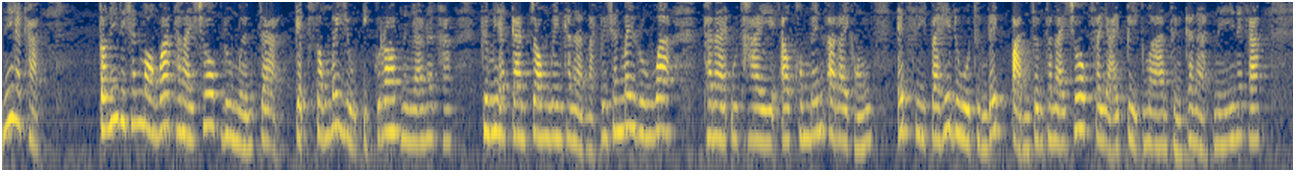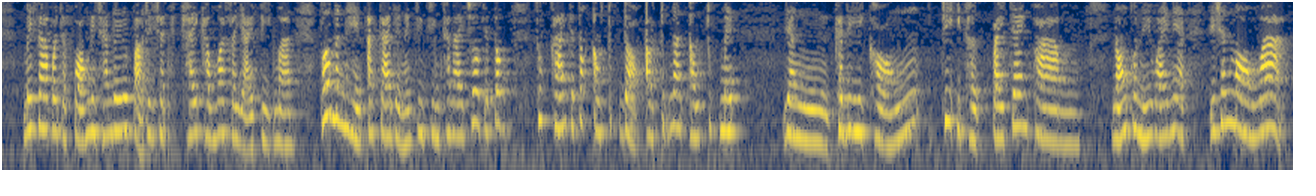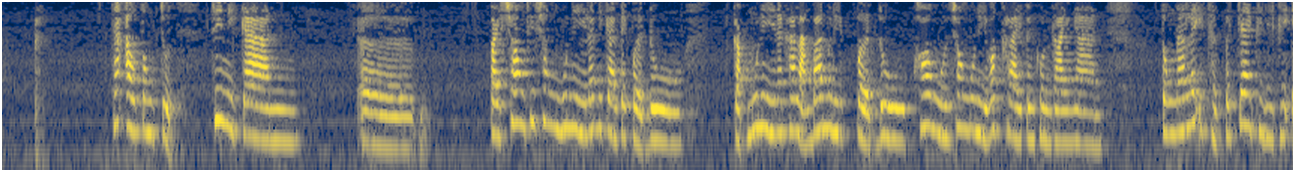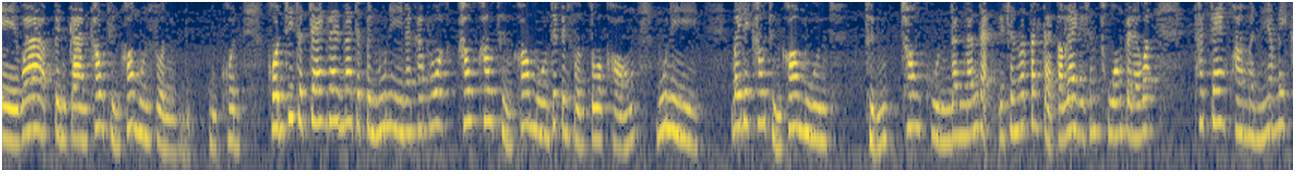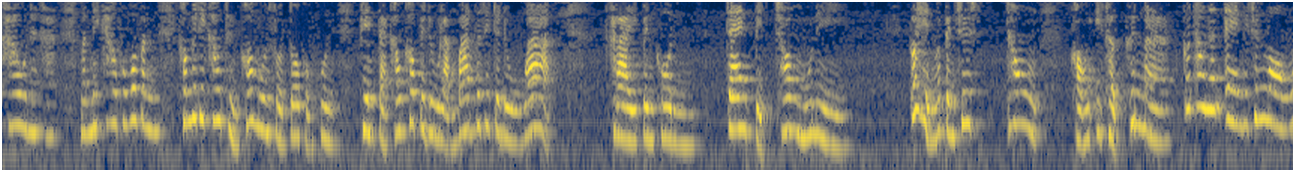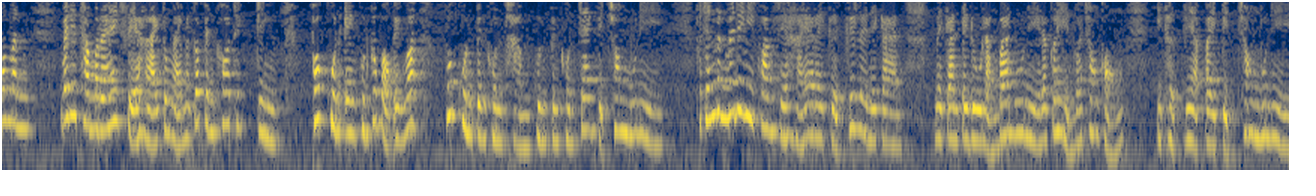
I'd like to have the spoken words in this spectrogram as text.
นี่แหละค่ะ ตอนนี้ดิฉันมองว่าทนายโชคดูเหมือนจะเก็บทรงไม่อยู่อีกรอบหนึ่งแล้วนะคะ คือมีอาการจองเวรขนาดหนัก ดิฉันไม่รู้ว่าทนายอุทัยเอาคอมเมนต์อะไรของ FC ไปให้ดูถึงได้ปั่นจนทนายโชคสยายปีกมารถึงขนาดนี้นะคะ ไม่ทราบว่าจะฟ้องดิฉันด้วยหรือเปล่าที่ฉันใช้คำว่าสยายปีกมารเพราะมันเห็นอาการอย่างนั้นจริง ๆ ทนายโชคจะต้องทุกครั้งจะต้องเอาทุกดอก เอาทุกนั่นเอาทุกเม็ด อย่างคดีของที่อิเถิกไปแจ้งความน้องคนนี้ไว้เนี่ย ดิฉันมองว่า ถ้าเอาตรงจุดที่มีการไปช่องที่ช่องมุนีแล้วมีการไปเปิดดูกับมุนีนะคะ หลังบ้านมุนีเปิดดูข้อมูลช่องมุนีว่าใครเป็นคนรายงาน ตรงนั้นและอีกถึงไปแจ้ง PDPA ว่าเป็นการเข้าถึงข้อมูลส่วนบุคคล คนที่จะแจ้งได้น่าจะเป็นมุนีนะคะ เพราะว่าเข้าเข้าถึงข้อมูลที่เป็นส่วนตัวของมุนี ไม่ได้เข้าถึงข้อมูลถึงช่องคุณดังนั้นแหละดิฉันว่าตั้งแต่ตอนแรกดิฉันท้วงไปแล้วว่า ถ้าแจ้งความมันเนี้ยไม่เข้านะคะ มันไม่เข้าเพราะว่ามันเขาไม่ได้เข้าถึงข้อมูลส่วนตัวของคุณ เพียงแต่เขาเข้าไปดูหลังบ้านเพื่อที่จะดูว่า ใครเป็นคน แจ้งปิดช่องมุนี ก็เห็นว่าเป็นชื่อช่องของอีเถกขึ้นมา ก็เท่านั้นเองที่ฉันมองว่ามันไม่ได้ทำอะไรให้เสียหายตรงไหนมันก็เป็นข้อเท็จจริง เพราะคุณเองคุณก็บอกเองว่า พวกคุณเป็นคนทำคุณเป็นคนแจ้งปิดช่องมุนี เพราะฉะนั้นมันไม่ได้มีความเสียหายอะไรเกิดขึ้นเลยในการในการไปดูหลังบ้านมุนี แล้วก็เห็นว่าช่องของอีเถกเนี่ยไปปิดช่องมุนี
